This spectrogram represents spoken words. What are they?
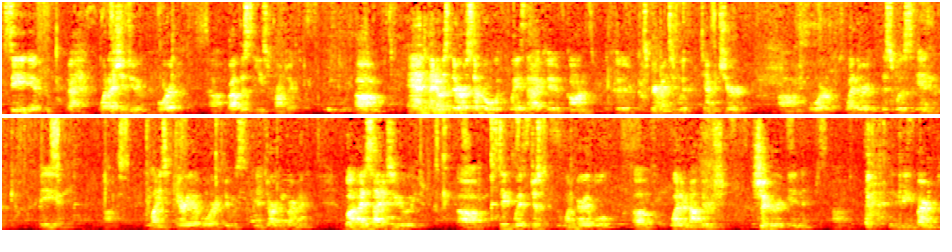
see if uh, what I should do for uh, about this yeast project. Um, and I noticed there are several ways that I could have gone. I could have experimented with temperature, um, or whether this was in a uh, light area or if it was in a dark environment. But I decided to um, stick with just one variable of whether or not there's sugar in, uh, in the environment.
